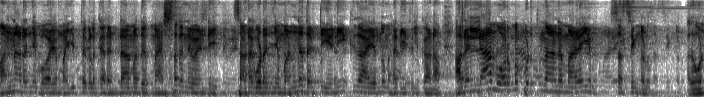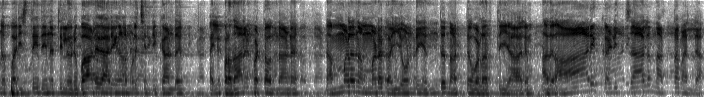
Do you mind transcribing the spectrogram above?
മണ്ണടഞ്ഞു പോയ മയ്യത്തുകൾക്ക് രണ്ടാമത് മഷറിന് വേണ്ടി സടകുടഞ്ഞ് മണ്ണ് തട്ടി എണീക്കുക എന്നും ഹദീസിൽ കാണാം. അതെല്ലാം ഓർമ്മപ്പെടുത്തുന്നതാണ് മഴയും സസ്യങ്ങളും. അതുകൊണ്ട് പരിസ്ഥിതി ദിനത്തിൽ ഒരുപാട് കാര്യങ്ങൾ നമ്മൾ ചിന്തിക്കാണ്ട് അതിൽ പ്രധാനപ്പെട്ട ഒന്നാണ് നമ്മൾ നമ്മുടെ കൈകൊണ്ട് എന്ത് നട്ട് വളർത്തിയാലും അത് ആര് കഴിച്ചാലും നഷ്ടമല്ല.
